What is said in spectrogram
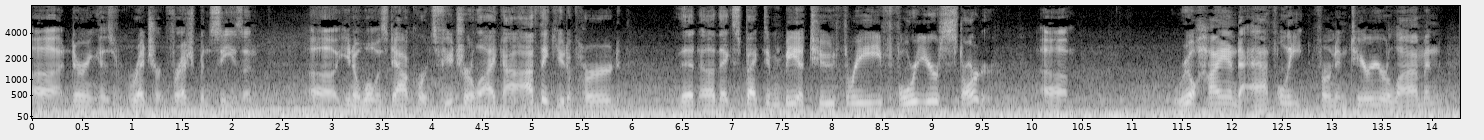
uh, during his redshirt freshman season, uh, you know what was Dalcourt's future like, I, I think you'd have heard that uh, they expect him to be a two, three, four year starter. Um, real high end athlete for an interior lineman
